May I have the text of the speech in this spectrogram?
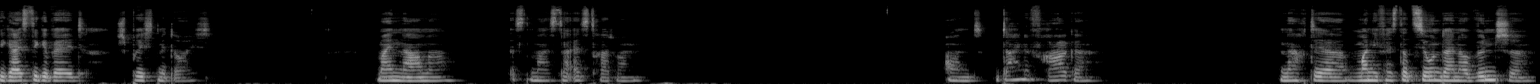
Die geistige Welt spricht mit euch. Mein Name ist Meister Estradon. Und deine Frage nach der Manifestation deiner Wünsche,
